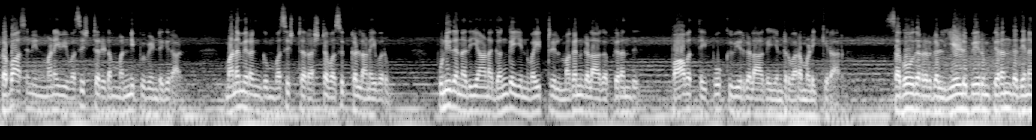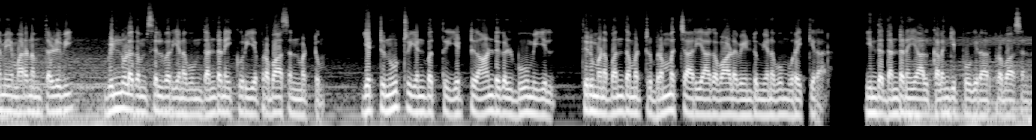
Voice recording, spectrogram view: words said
பிரபாசனின் மனைவி வசிஷ்டரிடம் மன்னிப்பு வேண்டுகிறாள். மனமிறங்கும் வசிஷ்டர் அஷ்ட வசுக்கள் அனைவரும் புனித நதியான கங்கையின் வயிற்றில் மகன்களாக பிறந்து பாவத்தை போக்குவீர்களாக என்று வரமளிக்கிறார். சகோதரர்கள் ஏழு பேரும் பிறந்த தினமே மரணம் தழுவி விண்ணுலகம் செல்வர் எனவும் தண்டனைக்குரிய பிரபாசன் மட்டும். எட்டு நூற்று எண்பத்து எட்டு ஆண்டுகள் பூமியில் திருமண பந்தமற்று பிரம்மச்சாரியாக வாழ வேண்டும் எனவும் உரைக்கிறார். இந்த தண்டனையால் கலங்கிப் போகிறார் பிரபாசன்.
